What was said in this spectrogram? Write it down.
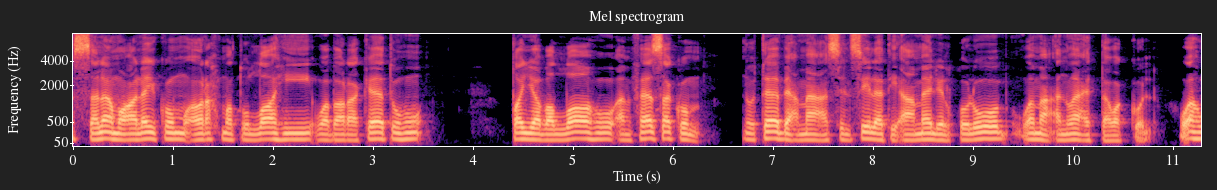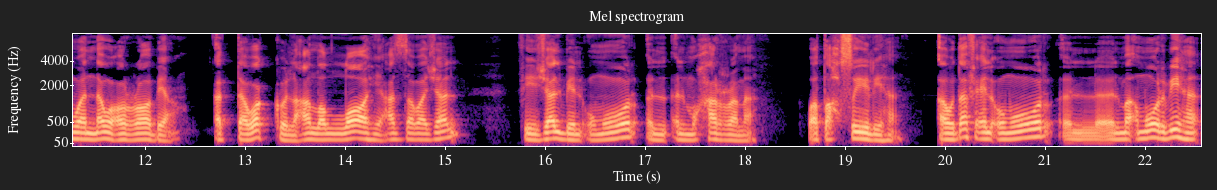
السلام عليكم ورحمة الله وبركاته. طيب الله أنفاسكم. نتابع مع سلسلة أعمال القلوب ومع أنواع التوكل وهو النوع الرابع التوكل على الله عز وجل في جلب الأمور المحرمة وتحصيلها أو دفع الأمور المأمور بها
